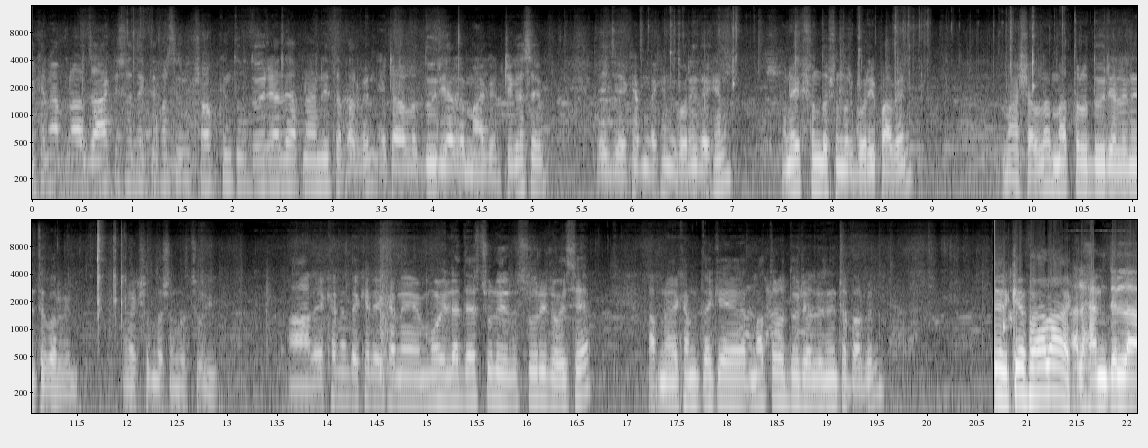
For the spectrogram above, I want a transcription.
এখানে আপনারা যা কিছু দেখতে পাচ্ছেন, সব কিন্তু দুই রিয়ালে আপনারা নিতে পারবেন। এটা হলো দুই রিয়ালের মার্কেট ঠিক আছে? এই যে এখানে দেখেন, গড়ি দেখেন। অনেক সুন্দর সুন্দর গড়ি পাবেন। মাশাল্লাহ মাত্র দুই রেলে নিতে পারবেন। অনেক সুন্দর সুন্দর চুরি। আর এখানে দেখেন এখানে মহিলাদের চুরির চুরি রয়েছে। আপনি এখান থেকে মাত্র দুই রেলে নিতে পারবেন। আলহামদুলিল্লাহ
